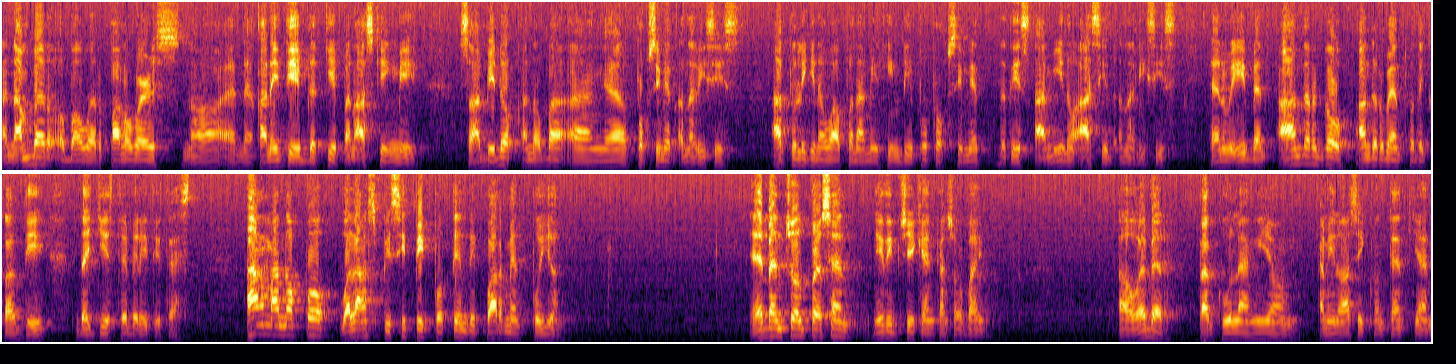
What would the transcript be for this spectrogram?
a number of our followers no, and uh, native that keep on asking me, sabi, Dok, ano ba ang uh, proximate analysis? Actually, ginawa po namin hindi po proximate, that is amino acid analysis. And we even undergo, underwent what they call the digestibility test. Ang manok po, walang specific protein requirement po yun. Even 12% native chicken can survive. However, pag kulang yung amino acid content yan,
